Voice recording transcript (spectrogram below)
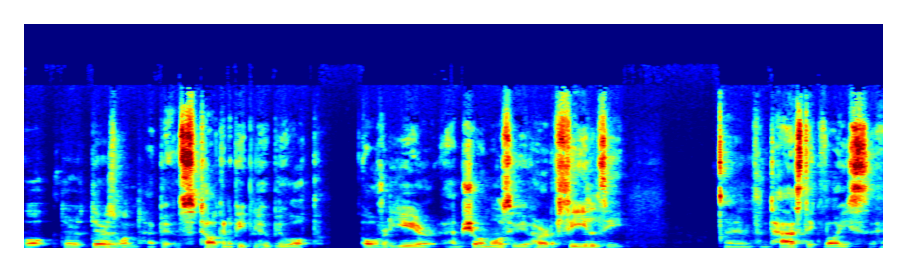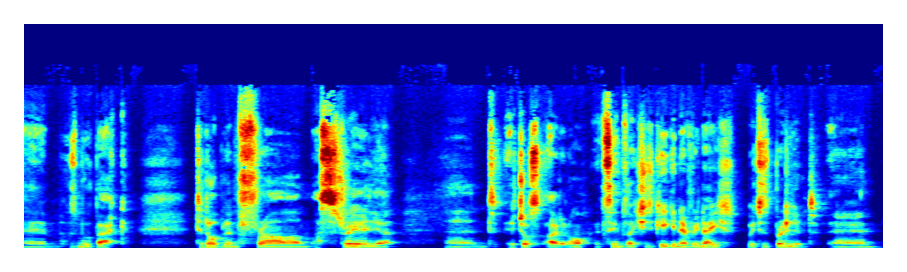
Oh, there, there's one. I was talking to people who blew up over the year. I'm sure most of you have heard of Fieldsy. Um, fantastic voice, um, who's moved back to Dublin from Australia. And it just, I don't know, it seems like she's gigging every night, which is brilliant. Um,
